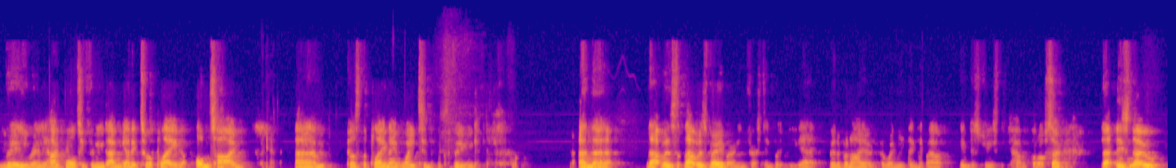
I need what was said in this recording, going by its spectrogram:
really really high quality food and get it to a plane on time. Yeah. Um, because the plane ain't waiting for the food. And uh, that was that was very very interesting. But yeah, a bit of an eye opener when you think about industries that you haven't thought of. So that there's no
